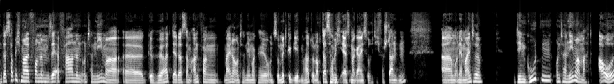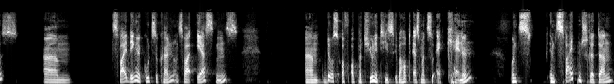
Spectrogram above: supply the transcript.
das habe ich mal von einem sehr erfahrenen Unternehmer äh, gehört, der das am Anfang meiner Unternehmerkarriere uns so mitgegeben hat. Und auch das habe ich erstmal gar nicht so richtig verstanden. Ähm, und er meinte, den guten Unternehmer macht aus, ähm, zwei Dinge gut zu können. Und zwar erstens, ähm, Windows of Opportunities überhaupt erstmal zu erkennen und im zweiten Schritt dann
